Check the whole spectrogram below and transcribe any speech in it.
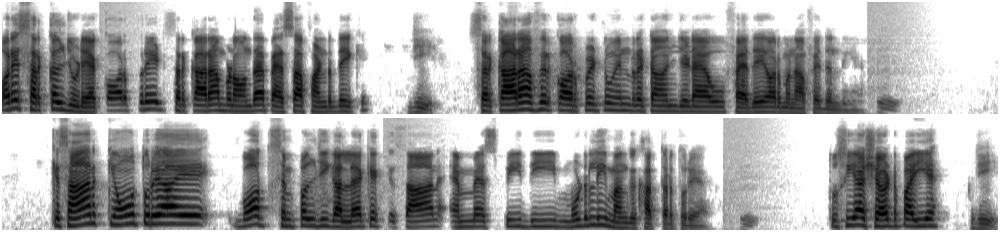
ਔਰ ਇਹ ਸਰਕਲ ਜੁੜਿਆ। ਕਾਰਪੋਰੇਟ ਸਰਕਾਰਾਂ ਬਣਾਉਂਦਾ ਪੈਸਾ ਫੰਡ ਦੇ ਕੇ। ਜੀ। ਸਰਕਾਰਾਂ ਫਿਰ ਕਾਰਪੋਰੇਟ ਨੂੰ ਇਨ ਰਿਟਰਨ ਜਿਹੜਾ ਉਹ ਫਾਇਦੇ ਔਰ ਮੁਨਾਫੇ ਦਿੰਦੀਆਂ। ਕਿਸਾਨ ਕਿਉਂ ਤੁਰਿਆ ਇਹ ਬਹੁਤ ਸਿੰਪਲ ਜੀ ਗੱਲ ਹੈ ਕਿ ਕਿਸਾਨ ਐਮਐਸਪੀ ਦੀ ਮੁੱਢਲੀ ਮੰਗ ਖਾਤਰ ਤੁਰਿਆ ਤੁਸੀਂ ਆ ਸ਼ਰਟ ਪਾਈ ਹੈ? ਜੀ।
